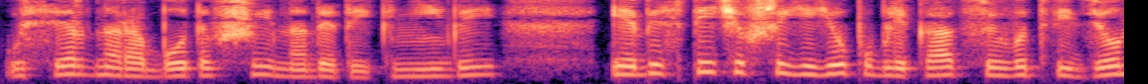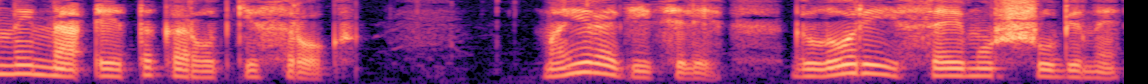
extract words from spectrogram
усердно работавшей над этой книгой и обеспечившей ее публикацию в отведенный на это короткий срок. Мои родители, Глория и Сеймур Шубины,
